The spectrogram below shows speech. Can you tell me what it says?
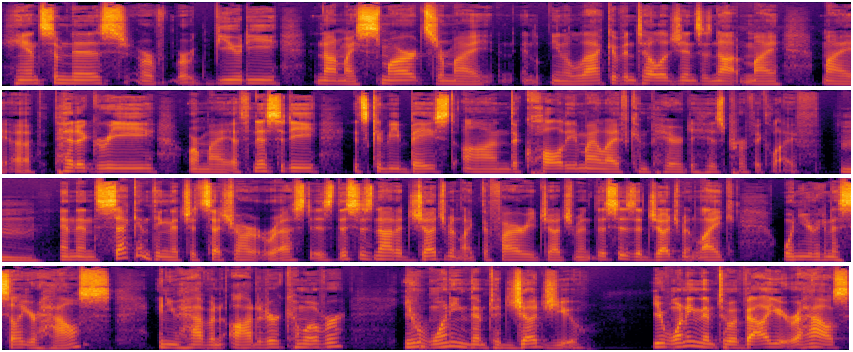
handsomeness or, or beauty, not my smarts or my you know lack of intelligence. Is not my my uh, pedigree or my ethnicity. It's going to be based on the quality of my life compared to His perfect life. And then the second thing that should set your heart at rest is this is not a judgment like the fiery judgment. This is a judgment like when you're going to sell your house and you have an auditor come over. You're wanting them to judge you you're wanting them to evaluate your house,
